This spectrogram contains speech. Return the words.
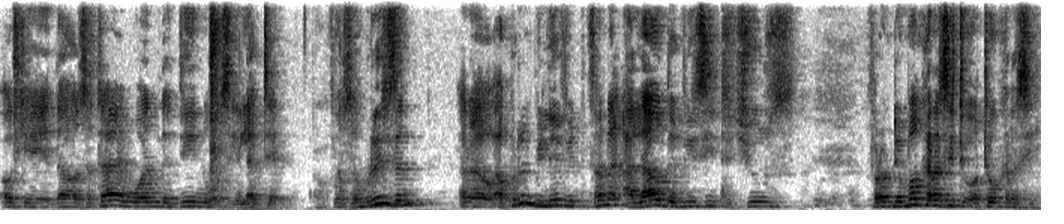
Okay, there was a time when the dean was elected for some reason, and I, I couldn't believe it. Then I allowed the VC to choose from democracy to autocracy,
